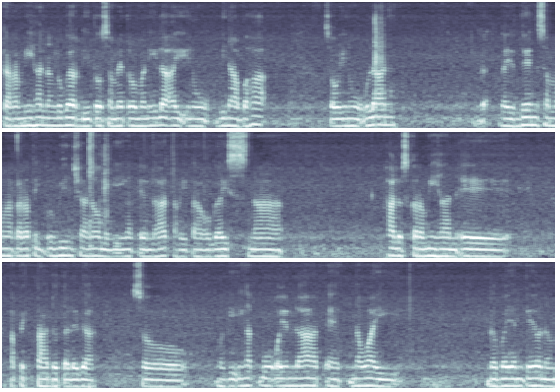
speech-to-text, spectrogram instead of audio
karamihan ng lugar dito sa Metro Manila ay inu binabaha. So, inuulan. Ga- Gayon din sa mga karating probinsya, no? Mag-iingat kayong lahat. Nakita ko guys na halos karamihan eh apektado talaga. So, mag-iingat po kayong lahat at naway gabayan kayo ng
